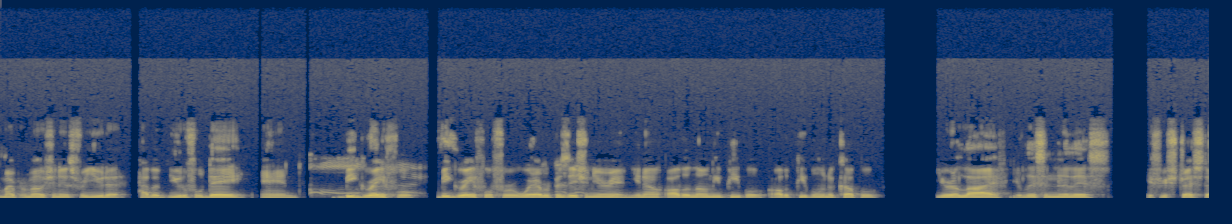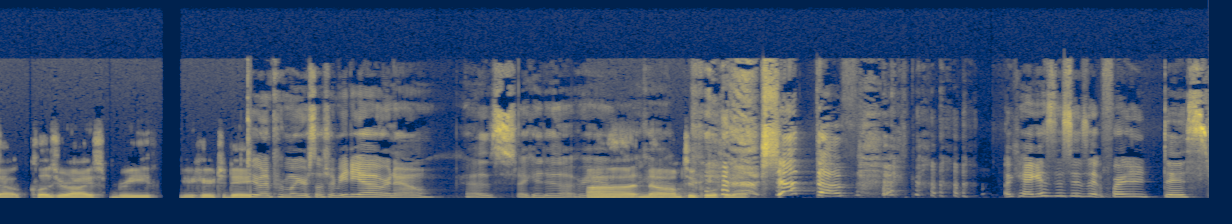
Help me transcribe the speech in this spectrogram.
my promotion is for you to have a beautiful day and be grateful. Be grateful for whatever position you're in. You know, all the lonely people, all the people in a couple. You're alive. You're listening to this. If you're stressed out, close your eyes, breathe. You're here today. Do you want to promote your social media or no? Because I can do that for you. Uh, no, I'm too cool for that. Shut up. Okay, I guess this is it for this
